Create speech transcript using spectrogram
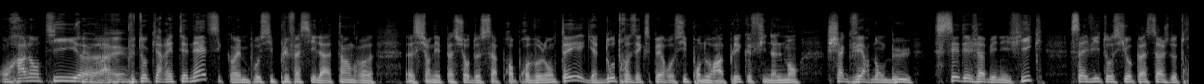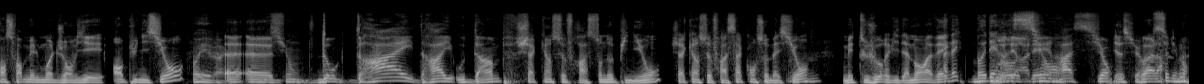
on ralentit euh, plutôt qu'arrêter net. C'est quand même aussi plus facile à atteindre euh, si on n'est pas sûr de sa propre volonté. Il y a d'autres experts aussi pour nous rappeler que finalement, chaque verre non bu, c'est déjà bénéfique. Ça évite aussi au passage de transformer le mois de janvier en punition. Oui, bah, Euh, euh, punition. donc dry, dry ou dump, chacun se fera son opinion, chacun se fera sa consommation, Mhm. Mais toujours évidemment avec, Avec modération. modération. Bien sûr. Voilà. Absolument.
